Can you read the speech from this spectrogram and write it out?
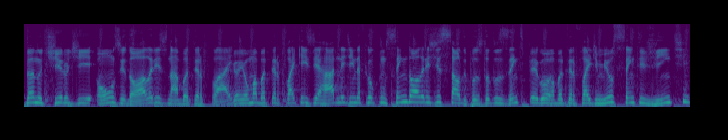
dando tiro de 11 dólares na Butterfly. Ganhou uma Butterfly Case Hardened e ainda ficou com 100 dólares de saldo. Depositou 200, pegou uma Butterfly de 1120.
